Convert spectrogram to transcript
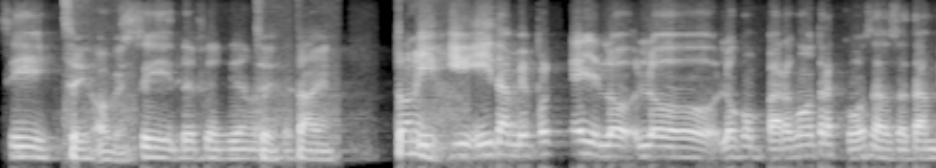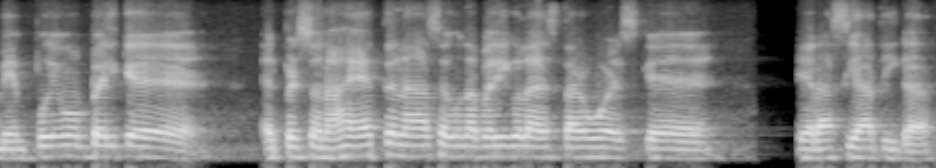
Sí, Sí, ok. Sí, sí, definitivamente. está bien. Tony, Y, y, y también porque lo, lo, lo comparo con otras cosas. O sea, también pudimos ver que el personaje este en la segunda película de Star Wars que, que era asiática,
